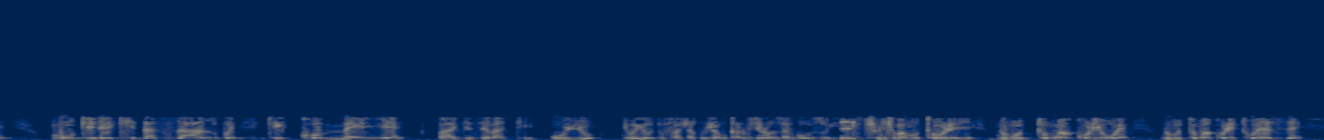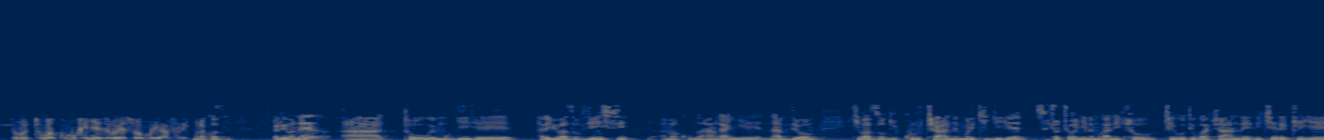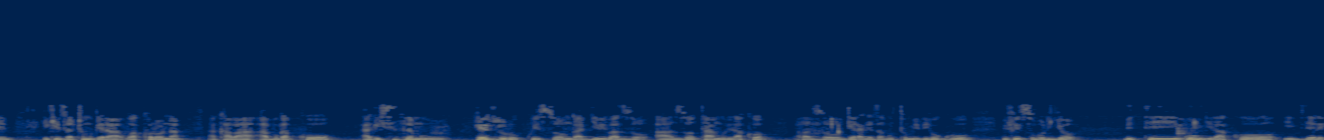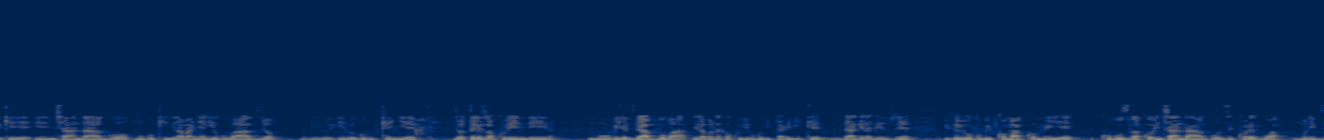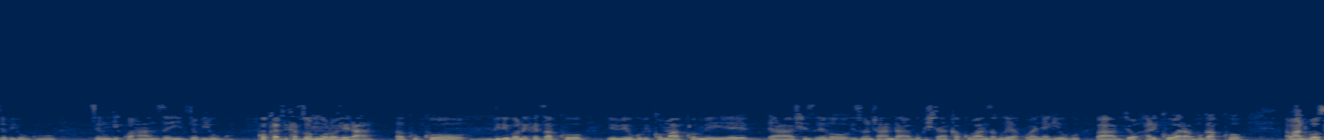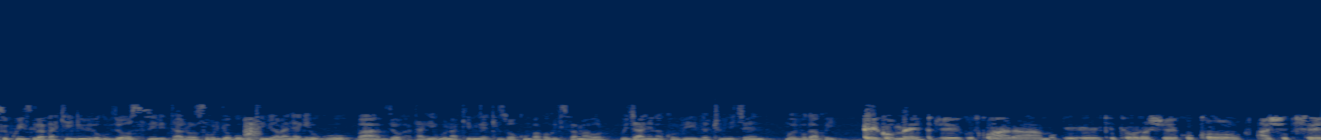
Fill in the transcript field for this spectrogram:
mu gihe kidasanzwe gikomeye. Bagize bati uyu ni we yodufasha kujabuka rubyiroza rwuzuye. Icyo ni cyo bamutoreye. Ni ubutumwa kuri we ni ubutumwa kuri twese ni ubutumwa ku mukenyezi wese wo muri afurika murakoze. Lionel atowe mu gihe hari ibibazo byinshi amakungu ahanganye na byo ikibazo gikuru cyane muri iki gihe si cyo cyonyine mbwa ni cyo cyihutirwa cyane nicyerekeye ikiza cy'umugera wa corona akaba avuga ko agishyize mu hejuru ku isonga ry'ibibazo azotangurira ko bazogerageza gutuma ibihugu bifise uburyo bitigungira ko ivyerekeye incyandago mu gukingira abanyagihugu bavyo mu gihe ibihugu bikenye byotegezwa kurindira. Mu bihe bya vuba biraboneka ko ibihugu bitari bike byagerageje ivyo bihugu bikomakomeye kubuza ko incyandago zikorerwa muri ivyo bihugu zirungikwa hanze y'ivyo bihugu. Ko kazi kazomworohera? Kuko biribonekeza ko ibi bihugu bikomakomeye byashizeho izo ncyandago bishaka kubanza guhera ku banyagihugu babyo ariko waravuga ko abantu bose ku isi badakinga ibihugu byose bitaronse uburyo bwo gukingira abanyagihugu babyo atagihugu na kimwe kizokumva ko gifite amahoro bijanye na covid cumi n'icyenda. Mubivuga ko egome aje gutwara mu gihe kitoroshe kuko ashitse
